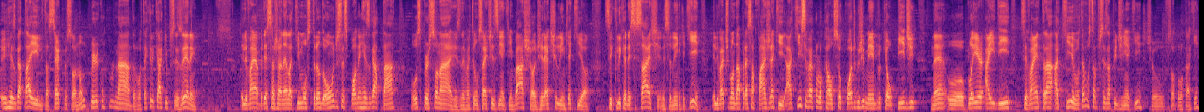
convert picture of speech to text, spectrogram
e resgatar ele, tá certo, pessoal? Não percam por nada. Vou até clicar aqui para vocês verem ele vai abrir essa janela aqui mostrando onde vocês podem resgatar os personagens, né? Vai ter um sitezinho aqui embaixo, ó, direct link aqui, ó. Você clica nesse site, nesse link aqui, ele vai te mandar para essa página aqui. Aqui você vai colocar o seu código de membro, que é o PID, né? O Player ID. Você vai entrar aqui, eu vou até mostrar para vocês rapidinho aqui. Deixa eu só colocar aqui.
